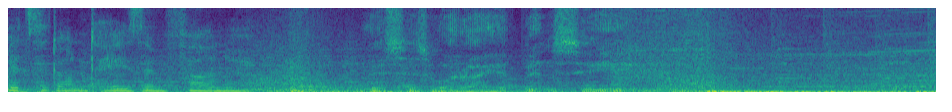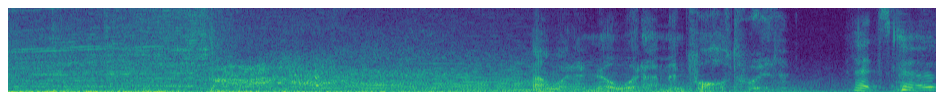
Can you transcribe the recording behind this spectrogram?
It's Dante's Inferno. This is what I have been seeing. I want to know what I'm involved with. Let's go.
